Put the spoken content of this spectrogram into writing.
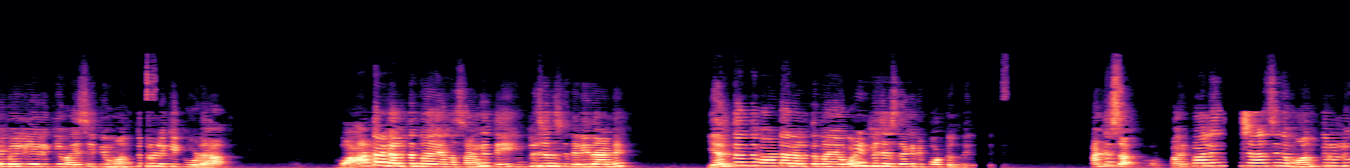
ఎమ్మెల్యేలకి వైసీపీ మంత్రులకి కూడా వాటాలు వెళ్తున్నాయన్న సంగతి ఇంటెలిజెన్స్కి తెలియదా అండి? ఎంతెంత వాటాలు వెళ్తున్నాయో కూడా ఇంటెలిజెన్స్ దగ్గర రిపోర్ట్ ఉంది. అంటే పరిపాలించాల్సిన మంత్రులు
